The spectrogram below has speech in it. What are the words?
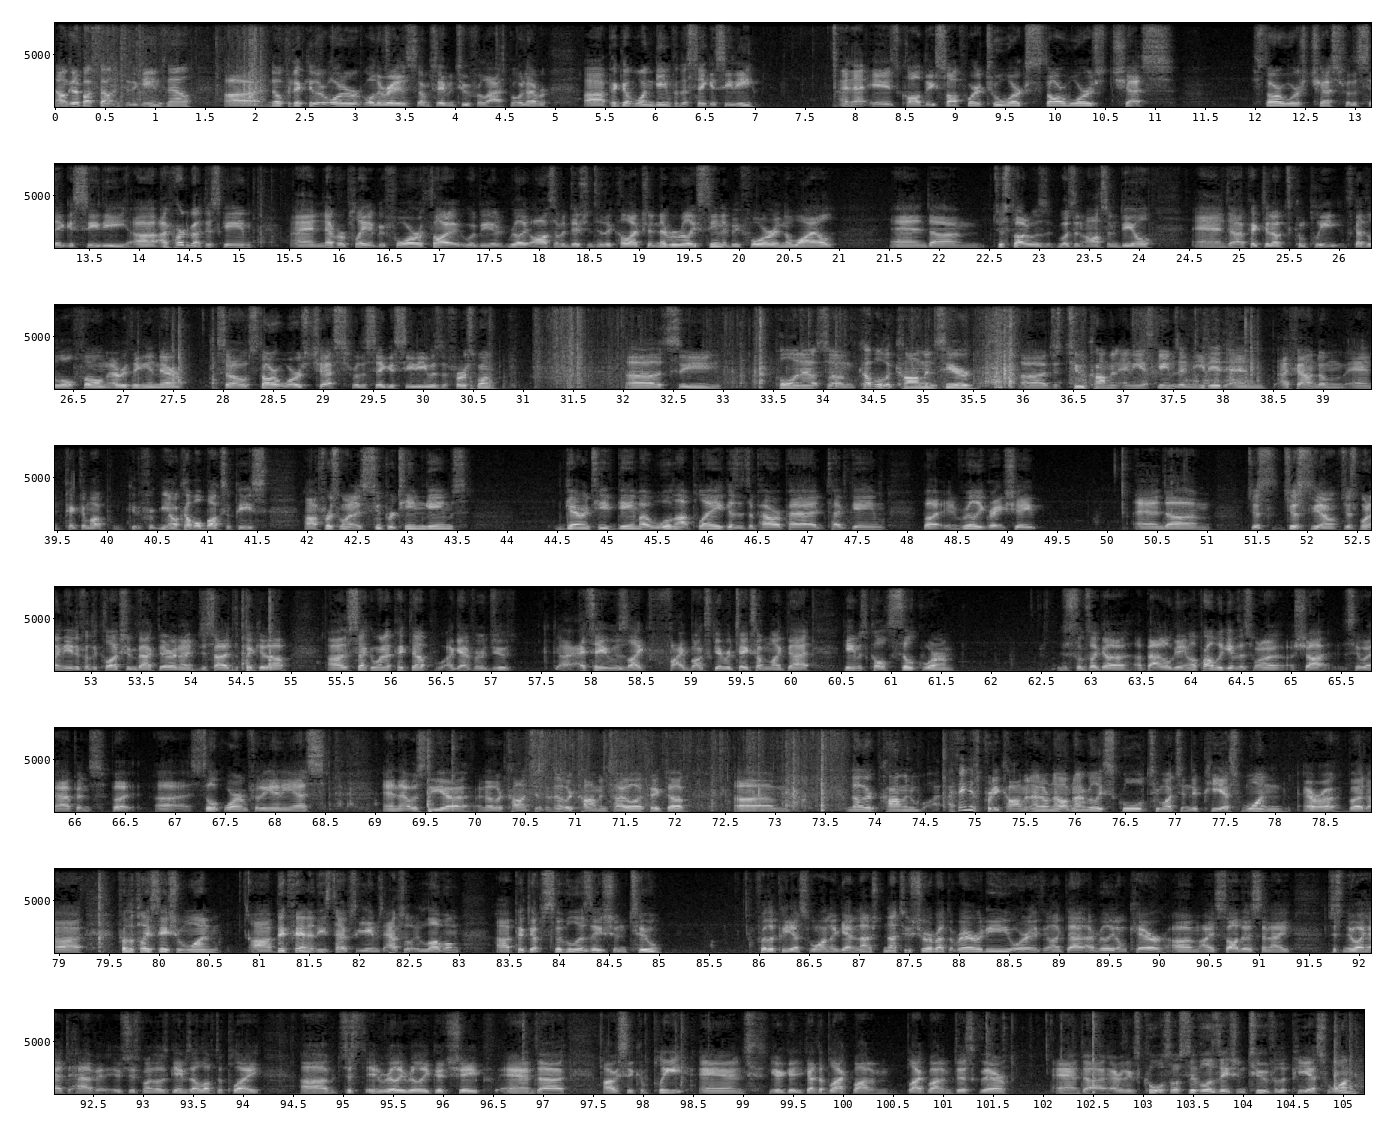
I'm to bust out into the games now. Uh, no particular order. Well, there is. I'm saving two for last, but whatever. Uh, picked up one game for the Sega CD, and that is called the Software Toolworks Star Wars Chess. Star Wars Chess for the Sega CD. Uh, I've heard about this game and never played it before. Thought it would be a really awesome addition to the collection. Never really seen it before in the wild and um, just thought it was was an awesome deal and uh, picked it up to complete. It's got the little foam, everything in there. So Star Wars chess for the Sega CD was the first one. Uh, let's see, pulling out some couple of the commons here. Uh, just two common NES games I needed, and I found them and picked them up for you know a couple bucks a piece. Uh, first one is Super Team Games. Guaranteed game I will not play because it's a power pad type game, but in really great shape. And um, just just you know just what I needed for the collection back there, and I decided to pick it up. Uh, the second one I picked up again for juice, I'd say it was like five bucks, give or take, something like that. Game is called Silkworm. This looks like a, a battle game. I'll probably give this one a, a shot, see what happens. But uh, Silkworm for the NES, and that was the uh, another con, just another common title I picked up. Um, another common, I think it's pretty common. I don't know. I'm not really schooled too much in the PS1 era, but uh, for the PlayStation 1, uh, big fan of these types of games. Absolutely love them. Uh, picked up Civilization 2. for the PS1. Again, not not too sure about the rarity or anything like that. I really don't care. Um, I saw this and I just knew I had to have it. It was just one of those games I love to play. Uh, just in really really good shape and uh, obviously complete. And you, know, you got the black bottom black bottom disc there, and uh, everything's cool. So Civilization 2 for the PS1.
